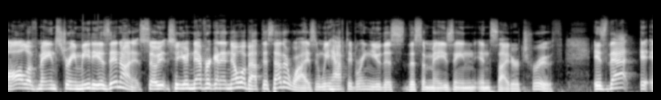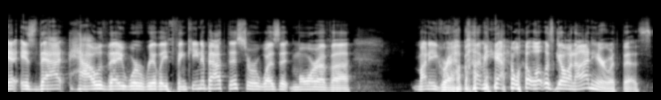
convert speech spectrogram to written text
all of mainstream media is in on it. So so you're never going to know about this otherwise and we have to bring you this this amazing insider truth. Is that is that how they were really thinking about this or was it more of a money grab? I mean what was going on here with this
